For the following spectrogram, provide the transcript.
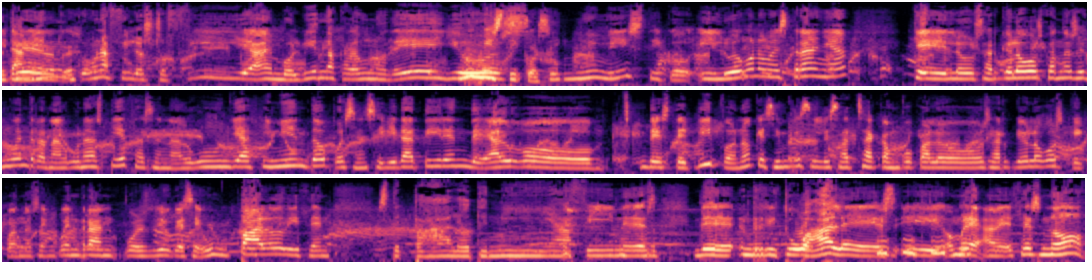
y también con una filosofía envolviendo a cada uno de ellos. Muy místico, sí. Muy místico. Y luego no me extraña que los arqueólogos cuando se encuentran algunas piezas en algún yacimiento, pues enseguida tiren de algo de este tipo, ¿no? Que siempre se les achaca un poco a los arqueólogos que cuando se encuentran, pues yo que sé, un palo, dicen, este palo tenía fines de rituales. Y, hombre, a veces no.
